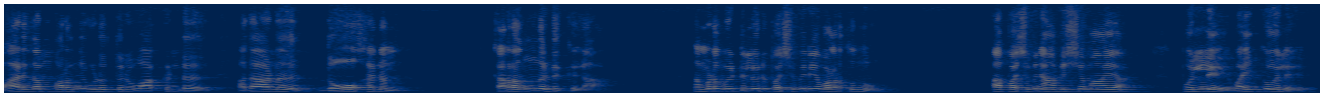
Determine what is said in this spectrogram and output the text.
ഭാരതം പറഞ്ഞു കൊടുത്തൊരു വാക്കുണ്ട്. അതാണ് ദോഹനം. കറന്നെടുക്കുക. നമ്മുടെ വീട്ടിലൊരു പശുവിനെ വളർത്തുന്നു. ആ പശുവിന് ആവശ്യമായ പുല്ല് വൈക്കോൽ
